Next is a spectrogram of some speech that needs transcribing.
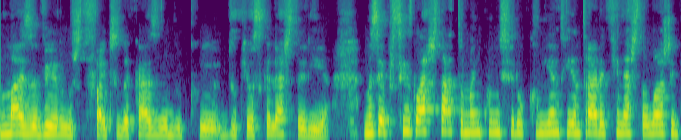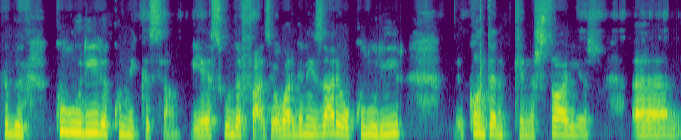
mais a ver os defeitos da casa do que, do que eu se calhar estaria. Mas é preciso, lá está, também conhecer o cliente e entrar aqui nesta lógica de colorir a comunicação. E é a segunda fase, é o organizar, é o colorir, contando pequenas histórias, uh,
